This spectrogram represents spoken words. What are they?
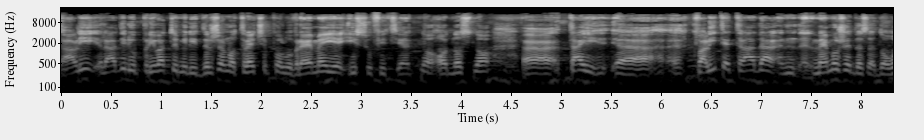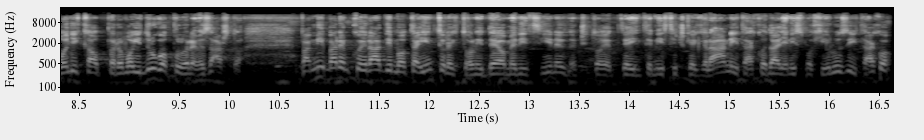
da li radili u privatnom ili državno, treće poluvreme je i suficijentno, odnosno uh, taj uh, kvalitet rada ne može da zadovolji kao prvo i drugo poluvreme. Zašto? Pa mi barem koji radimo taj intelektualni deo medicine, znači to je te internističke grane i tako dalje, nismo hiruzi i tako,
